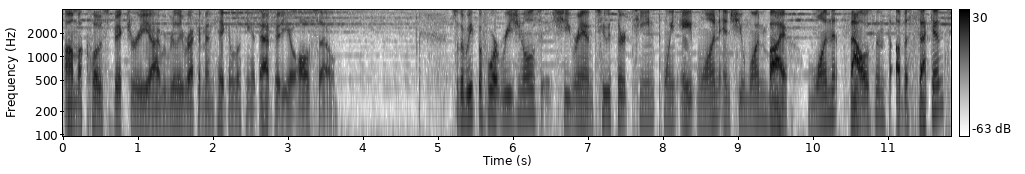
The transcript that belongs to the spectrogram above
um, a close victory. I would really recommend taking a look at that video also. So the week before at regionals, she ran 213.81 and she won by one thousandth of a second.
